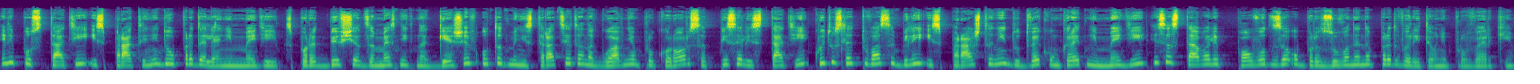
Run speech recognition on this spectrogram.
или по статии, изпратени до определени медии. Според бившият заместник на Гешев, от администрацията на главния прокурор са писали статии, които след това са били изпращани до две конкретни медии и са ставали повод за образуване на предварителни проверки.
